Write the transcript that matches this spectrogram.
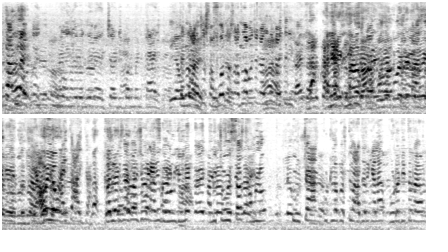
चाललंय HR डिपार्टमेंट काय संवाद साधला म्हणजे काहीतरी. पण आम्ही चोवीस तास थांबलो. तुमच्या कुठल्या गोष्टी आदर केला पुढे तिथं राहून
